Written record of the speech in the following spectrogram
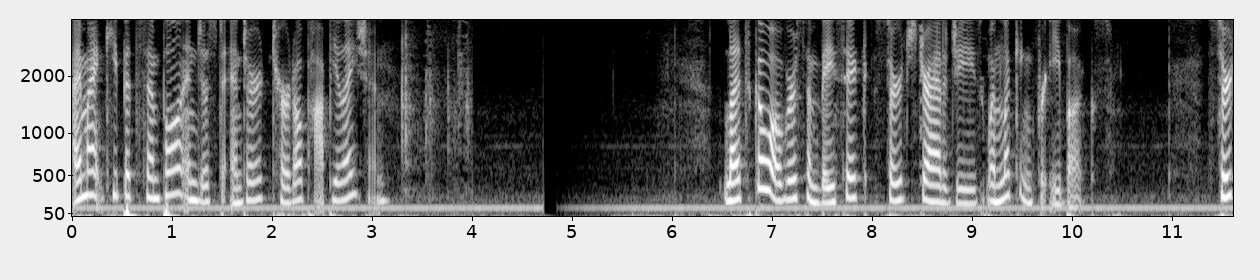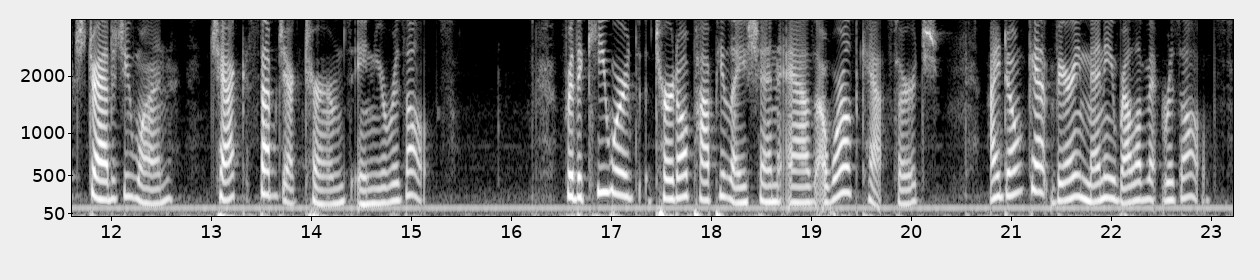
I might keep it simple and just enter turtle population. Let's go over some basic search strategies when looking for ebooks. Search strategy 1, check subject terms in your results. For the keywords turtle population as a WorldCat search, I don't get very many relevant results.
